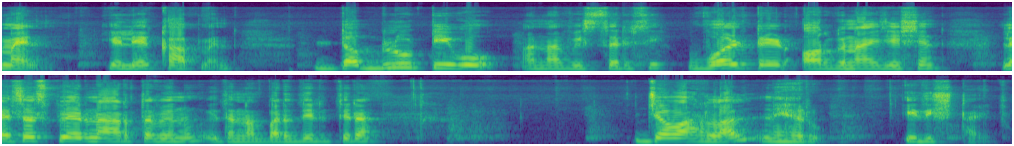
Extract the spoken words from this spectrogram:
ಮೆನ್. ಎ ಕಾಪ್ಮೆನ್ ಡಬ್ಲ್ಯೂ ಟಿ ಒ ಅನ್ನು ವಿಸ್ತರಿಸಿ ವರ್ಲ್ಡ್ ಟ್ರೇಡ್ ಆರ್ಗನೈಸೇಷನ್ ಲೆಸಸ್ ಪೇರ್ನ ಅರ್ಥವೇನು? ಇದನ್ನು ಬರೆದಿರ್ತೀರ? ಜವಾಹರ್ಲಾಲ್ ನೆಹರು. ಇದಿಷ್ಟಾಯಿತು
